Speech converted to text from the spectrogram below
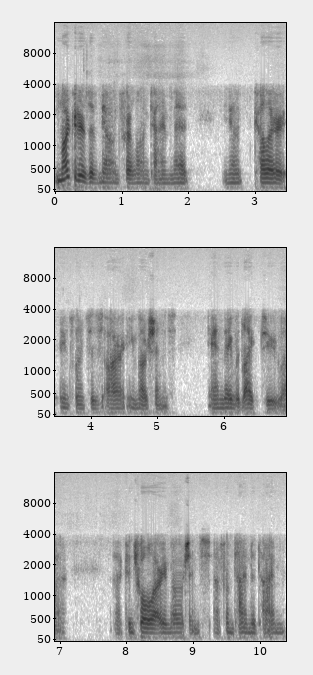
marketers have known for a long time that you know color influences our emotions, and they would like to uh, uh, control our emotions uh, from time to time.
